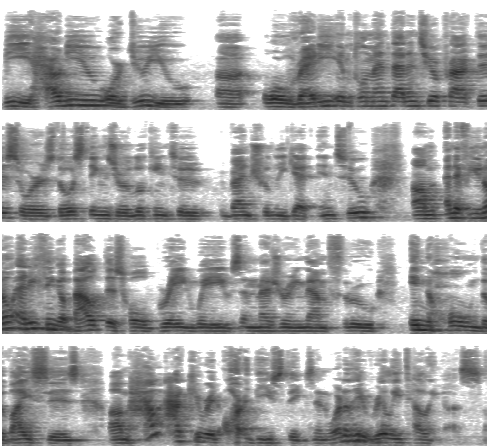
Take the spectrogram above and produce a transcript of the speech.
B, how do you or do you uh, already implement that into your practice, or is those things you're looking to eventually get into? Um, and if you know anything about this whole brain waves and measuring them through in-home devices, um, how accurate are these things, and what are they really telling us?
